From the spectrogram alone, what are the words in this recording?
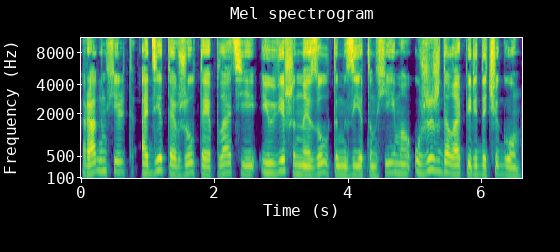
Рагнхельд, одетая в желтое платье и увешанная золотом из Йетунхейма, уже ждала перед очагом.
